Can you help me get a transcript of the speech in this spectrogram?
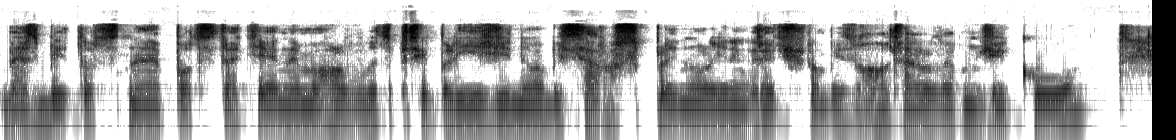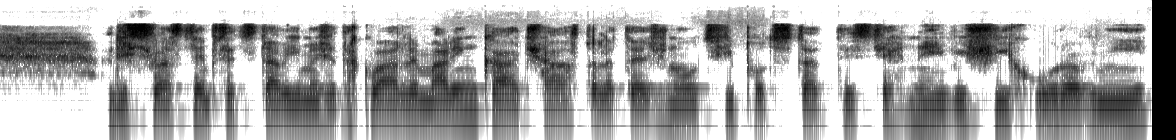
bezbytostné podstatě nemohl vůbec přiblížit, nebo by se rozplynul, jinak řečeno by zhořel ve mžiku. Když si vlastně představíme, že takováhle malinká část té žnoucí podstaty z těch nejvyšších úrovní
